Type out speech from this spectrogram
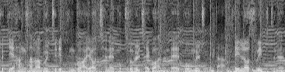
특히 항산화 물질이 풍부하여 체내 독소를 제거하는 데 도움을 줍니다. 테일러 스위프트는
